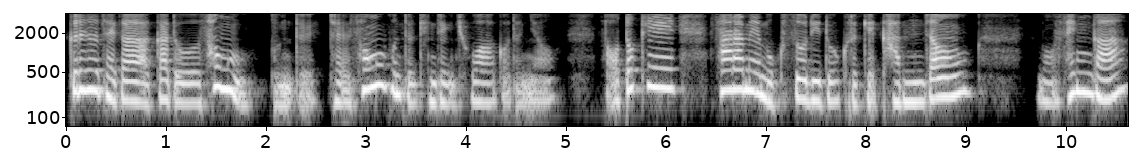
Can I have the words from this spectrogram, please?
그래서 제가 아까도 성우분들, 제 성우분들 굉장히 좋아하거든요. 어떻게 사람의 목소리로 그렇게 감정, 뭐 생각,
